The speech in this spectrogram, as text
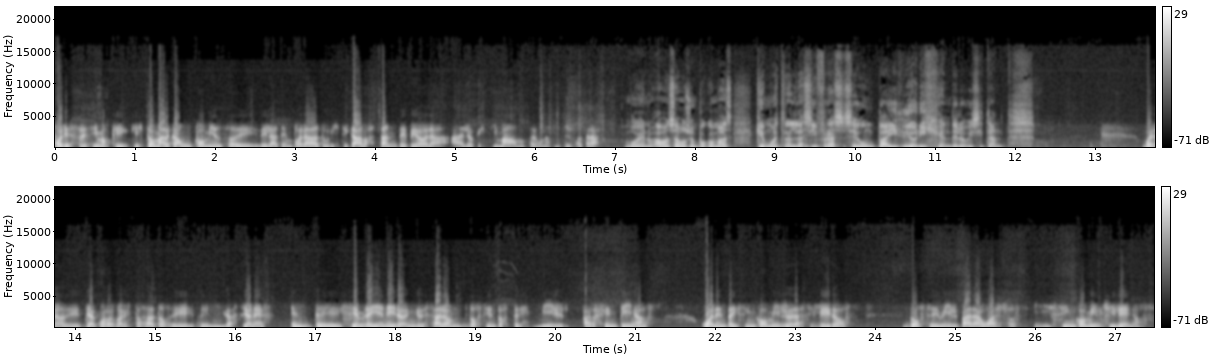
Por eso decimos que, esto marca un comienzo de, la temporada turística bastante peor a, lo que estimábamos algunos meses atrás. Bueno, avanzamos un poco más. ¿Qué muestran las cifras según país de origen de los visitantes? Bueno, de, acuerdo con estos datos de, de migraciones, entre diciembre y enero ingresaron 203.000 argentinos, 45.000 brasileros, 12.000 paraguayos y 5.000 chilenos.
